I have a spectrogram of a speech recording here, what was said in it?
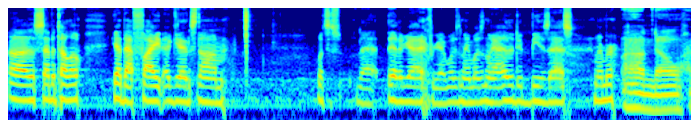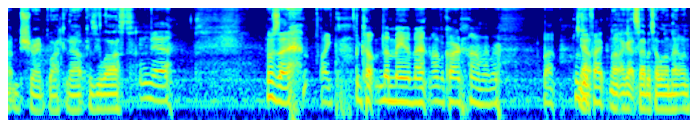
uh Sabatello. He had that fight against um what's his, that the other guy, I forget what his name was, and the other dude beat his ass. Remember? Uh, no, I'm sure I blocked it out because he lost. Yeah. It was a like the co- the main event of a card. I don't remember, but it was a yeah, good fight. No, I got Sabatello on that one.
